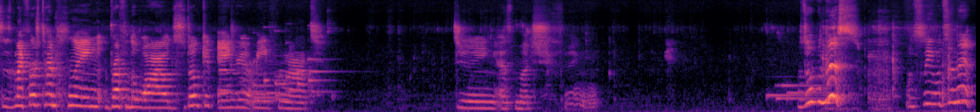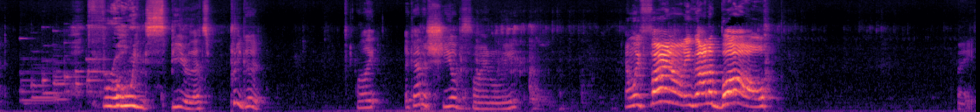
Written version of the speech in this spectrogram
This is my first time playing Breath of the Wild, so don't get angry at me for not doing as much thing. Let's open this. Let's see what's in it. Throwing spear. That's pretty good. Well, I, I got a shield finally. And we finally got a bow! Wait.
